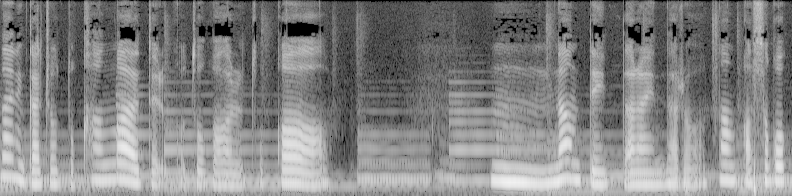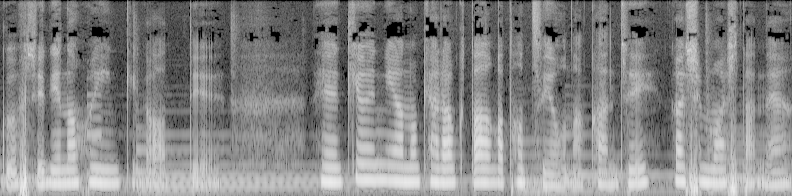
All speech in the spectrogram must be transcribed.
何かちょっと考えてることがあるとか。うん。なんて言ったらいいんだろう。なんかすごく不思議な雰囲気があって、え、急にあのキャラクターが立つような感じがしましたね。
